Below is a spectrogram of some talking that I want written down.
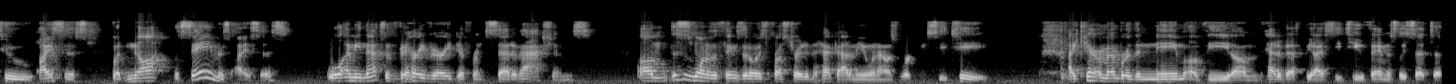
to ISIS, but not the same as ISIS, well, I mean, that's a very, very different set of actions. Um, this is one of the things that always frustrated the heck out of me when I was working CT. I can't remember the name of the um, head of FBI CT who famously said to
